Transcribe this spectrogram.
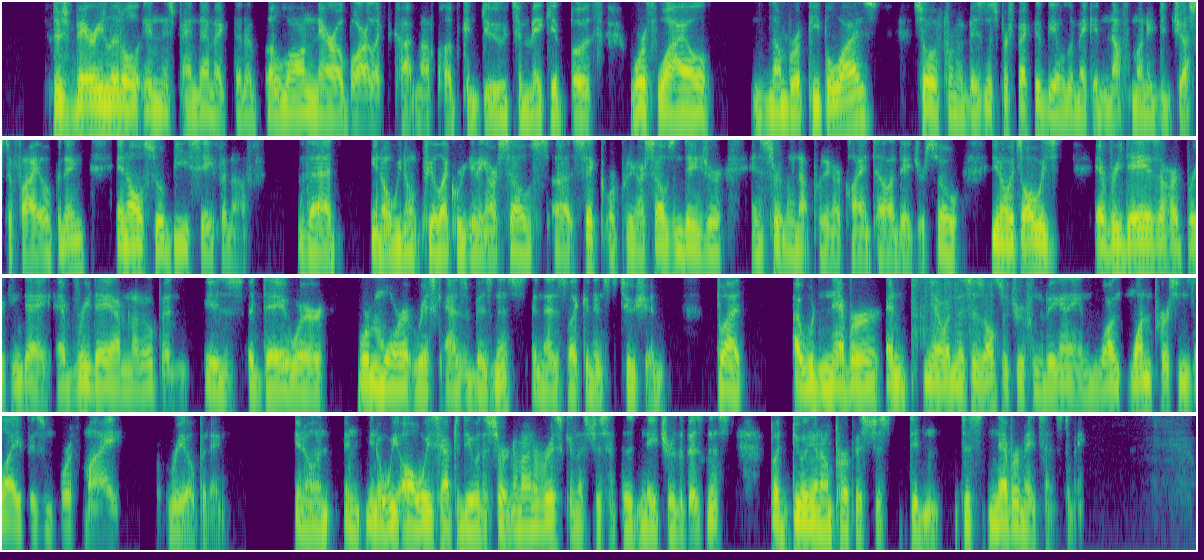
there's very little in this pandemic that a, a, long narrow bar like the cottonmouth club can do to make it both worthwhile number of people wise. So from a business perspective be able to make enough money to justify opening and also be safe enough that you know we don't feel like we're getting ourselves uh, sick or putting ourselves in danger and certainly not putting our clientele in danger. So you know it's always every day is a heartbreaking day. Every day i'm not open is a day where we're more at risk as a business and as like an institution. But I would never, and you know, and this is also true from the beginning. And one one person's life isn't worth my reopening. You know, and and you know, we always have to deal with a certain amount of risk, and that's just the nature of the business. But doing it on purpose just didn't, just never made sense to me.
